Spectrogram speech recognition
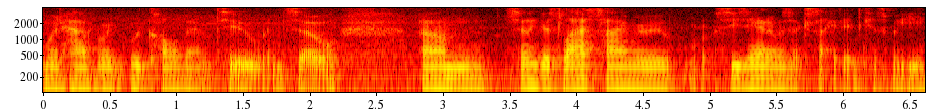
would have would, would call them to, and so. Um, so I think this last time we were, Susanna was excited because we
